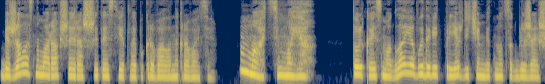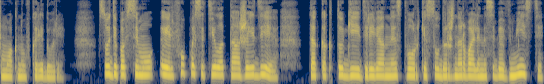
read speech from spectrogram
безжалостно моравшие расшитое светлое покрывало на кровати. «Мать моя!» Только и смогла я выдавить, прежде чем метнуться к ближайшему окну в коридоре. Судя по всему, эльфу посетила та же идея, так как тугие деревянные створки судорожно рвали на себя вместе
